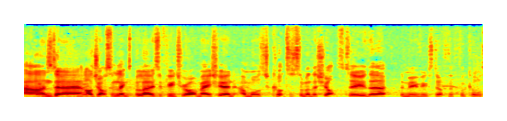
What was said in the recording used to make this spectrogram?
And uh. I'll drop some links below to future automation, and we'll cut to some of the shots to the, the moving stuff, the cool.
